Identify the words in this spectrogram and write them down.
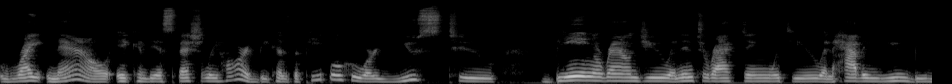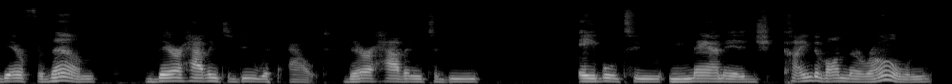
right now, it can be especially hard because the people who are used to being around you and interacting with you and having you be there for them, they're having to do without. They're having to be able to manage kind of on their own.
